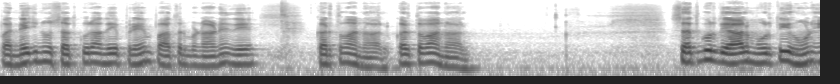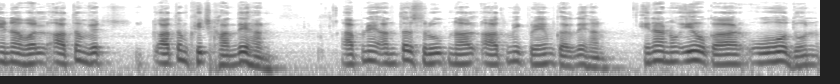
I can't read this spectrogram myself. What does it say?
ਪਰ ਨਿਜ ਨੂੰ ਸਤਕੁਰਾਂ ਦੇ ਪ੍ਰੇਮ ਪਾਤਰ ਬਣਾਣੇ ਦੇ ਕਰਤਵਾਂ ਨਾਲ ਕਰਤਵਾਂ ਨਾਲ। ਸਤਗੁਰ ਦਿਆਲ ਮੂਰਤੀ ਹੁਣ ਇਹਨਾਂ ਵੱਲ ਆਤਮ ਵਿੱਚ, ਆਤਮ ਖਿੱਚ ਖਾਂਦੇ ਹਨ। ਆਪਣੇ ਅੰਤਰ ਸਰੂਪ ਨਾਲ ਆਤਮਿਕ ਪ੍ਰੇਮ ਕਰਦੇ ਹਨ। ਇਹਨਾਂ ਨੂੰ ਇਹ ਹੋਕਾਰ ਉਹ ਧੁਨ,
